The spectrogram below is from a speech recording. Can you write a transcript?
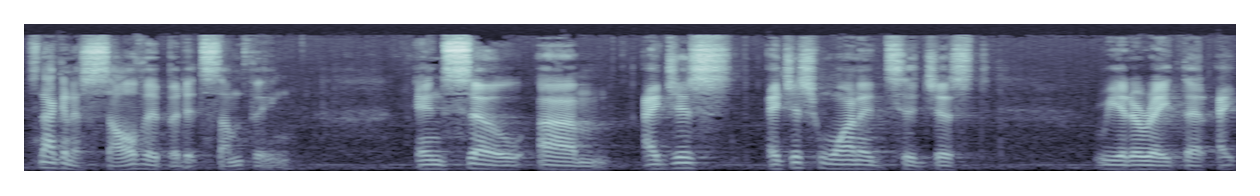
It's not going to solve it, but it's something. And so um, I just I just wanted to just reiterate that I,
